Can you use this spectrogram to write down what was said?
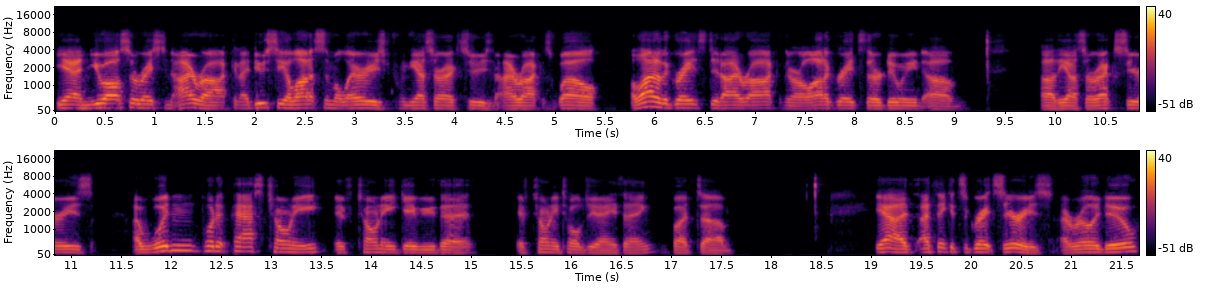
Yeah, and you also raced in IROC, and I do see a lot of similarities between the SRX series and IROC as well. A lot of the greats did IROC, and there are a lot of greats that are doing um, uh, the SRX series. I wouldn't put it past Tony if Tony gave you the if Tony told you anything, but um, yeah, I, I, think it's a great series. I really do.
